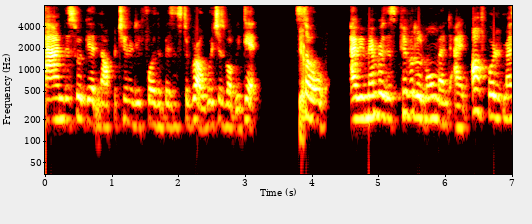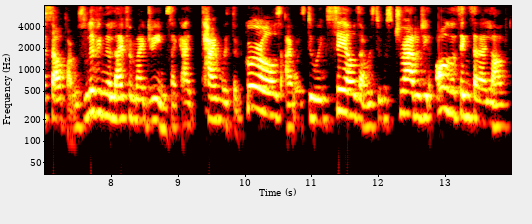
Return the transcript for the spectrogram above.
and this would get an opportunity for the business to grow, which is what we did. Yep. So I remember this pivotal moment. I had offboarded myself. I was living the life of my dreams. Like I had time with the girls. I was doing sales. I was doing strategy, all the things that I loved.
